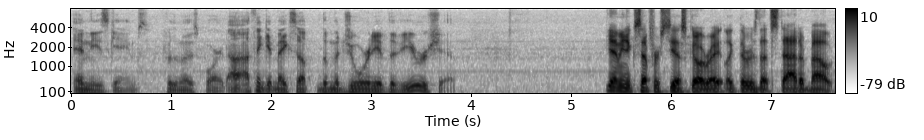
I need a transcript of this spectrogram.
in these games. For the most part, I, I think it makes up the majority of the viewership. Yeah, I mean, except for CS:GO, right? Like there was that stat about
